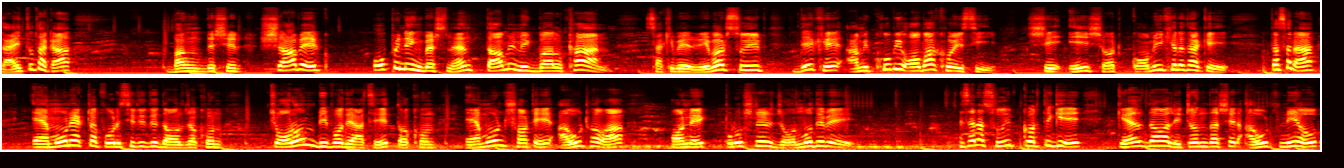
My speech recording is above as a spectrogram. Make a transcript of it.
দায়িত্ব থাকা বাংলাদেশের সাবেক ওপেনিং ব্যাটসম্যান তামিম ইকবাল খান সাকিবের রিভার্স সুইপ দেখে আমি খুবই অবাক হয়েছি। সে এই শট কমই খেলে থাকে। তাছাড়া এমন একটা পরিস্থিতিতে দল যখন চরম বিপদে আছে, তখন এমন শটে আউট হওয়া অনেক প্রশ্নের জন্ম দেবে। এছাড়া সুইপ করতে গিয়ে ক্যাচ দেওয়া লিটন দাসের আউট নিয়েও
